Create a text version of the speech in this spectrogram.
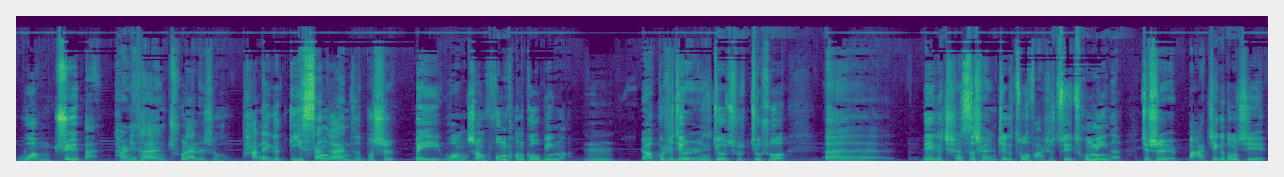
网剧版《唐人街探案》出来的时候，他那个第三个案子不是被网上疯狂诟病吗？嗯然后不是就有人就说就说，呃，那个陈思诚这个做法是最聪明的，就是把这个东西，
